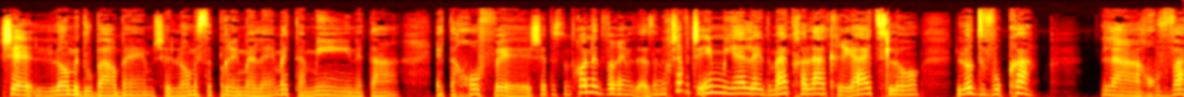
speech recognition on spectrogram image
שלא מדובר בהם, שלא מספרים עליהם, את המין, את, ה, את החופש, את, זאת אומרת, כל מיני דברים. אז אני חושבת שאם ילד מההתחלה הקריאה אצלו לא דבוקה לחובה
